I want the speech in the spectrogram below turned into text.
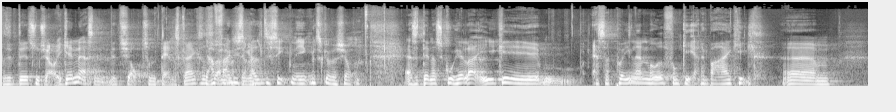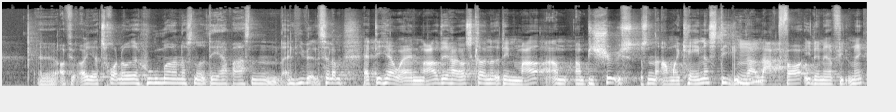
det, det synes jeg jo igen er sådan lidt sjovt som dansker. Ikke? Så Jeg har og faktisk aldrig set den engelske version. Altså den er sgu heller ikke øh, Altså på en eller anden måde fungerer det bare ikke helt øhm, øh, og, og jeg tror noget af humoren og sådan noget Det er bare sådan alligevel Selvom at det her jo er en meget Det har jeg også skrevet ned Det er en meget am, ambitiøs Sådan amerikanerstil mm. Der er lagt for i den her film ikke?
